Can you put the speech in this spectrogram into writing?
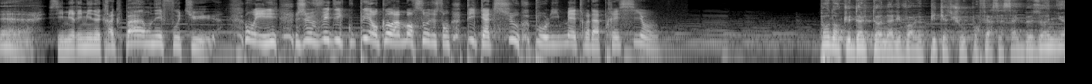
Euh, si Mérimi ne craque pas, on est foutu. Oui, je vais découper encore un morceau de son Pikachu pour lui mettre la pression. Pendant que Dalton allait voir le Pikachu pour faire sa sale besogne,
